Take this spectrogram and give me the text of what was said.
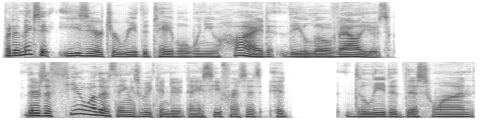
but it makes it easier to read the table when you hide the low values. There's a few other things we can do. Now you see, for instance, it deleted this one.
